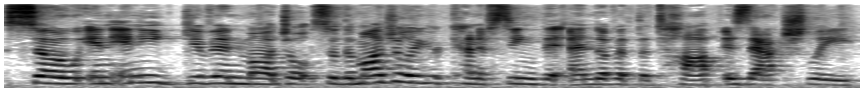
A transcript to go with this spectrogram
so in any given module, so the module you're kind of seeing the end of at the top is actually,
